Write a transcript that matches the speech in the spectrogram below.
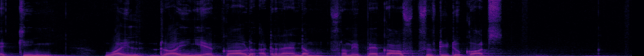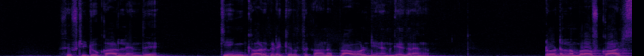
a king while drawing a card at random from a pack of 52 cards. 52 கார்ட்லேருந்து கிங் கார்டு கிடைக்கிறதுக்கான ப்ராபபிலிட்டி என்னன்னு கேட்குறாங்க total number of cards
